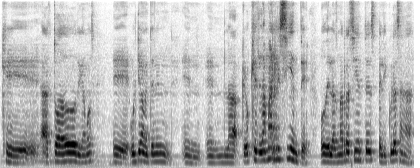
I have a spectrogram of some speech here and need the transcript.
que ha actuado, digamos, eh, últimamente en, en, en la, creo que es la más reciente, o de las más recientes películas a,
